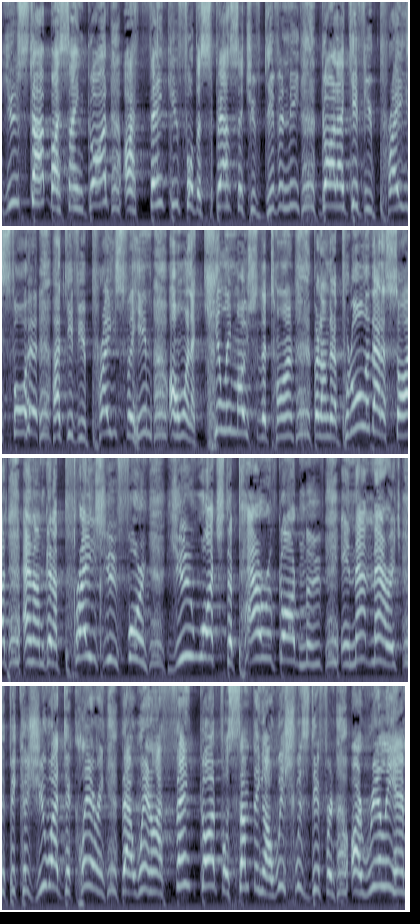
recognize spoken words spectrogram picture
you start by saying, God, I thank you for the spouse that you've given me. God, I give you praise for her. I give you praise for him. I want to kill him most of the time, but I'm going to put all of that aside and I'm going to pray praise you for him. You watch the power of God move in that marriage because you are declaring that when I thank God for something I wish was different, I really am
